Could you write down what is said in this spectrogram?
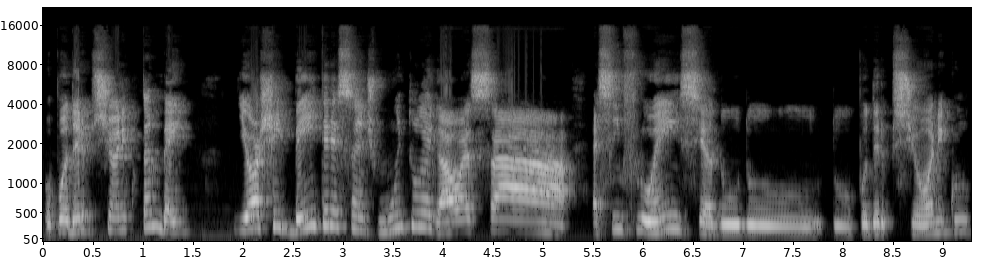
o poder psionico também. E eu achei bem interessante, muito legal essa, essa influência do, do, do poder psionico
